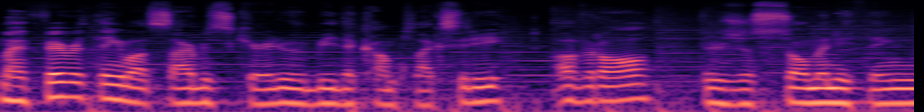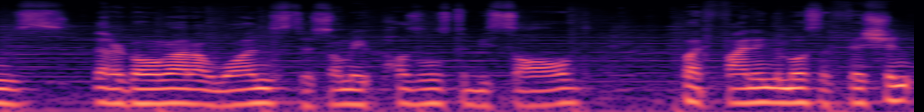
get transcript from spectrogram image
My favorite thing about cybersecurity would be the complexity of it all. There's just so many things that are going on at once, there's so many puzzles to be solved, but finding the most efficient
